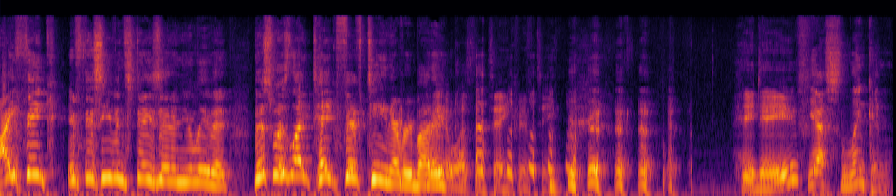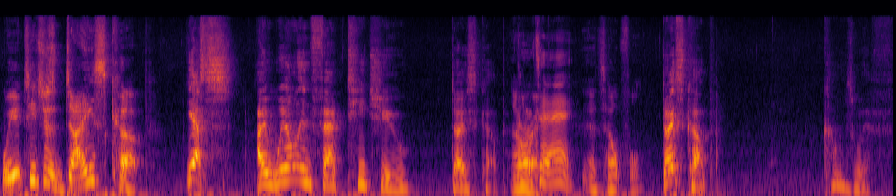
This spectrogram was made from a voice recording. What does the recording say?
I think if this even stays in and you leave it, this was like take 15, everybody. It wasn't take 15. hey, Dave. yes, Lincoln. Will you teach us Dice Cup? Yes, I will in fact teach you Dice Cup. All right. Okay. That's helpful. Dice Cup comes with,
